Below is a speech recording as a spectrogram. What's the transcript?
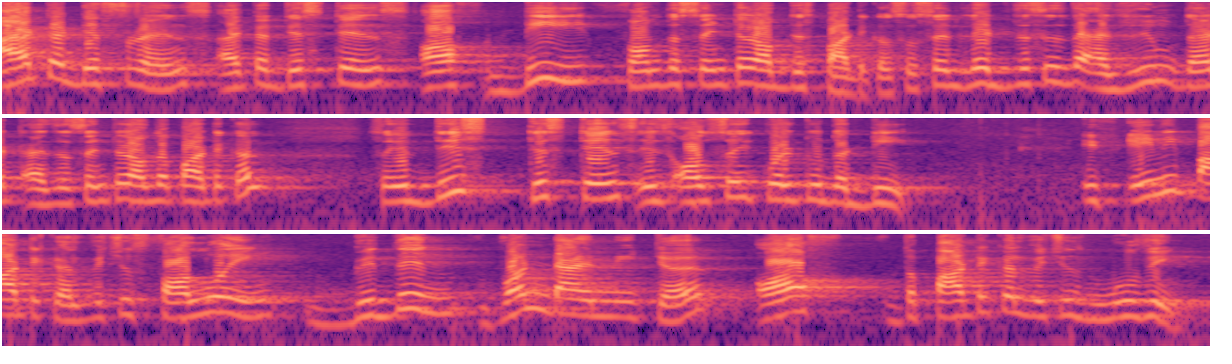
at a difference at a distance of d from the center of this particle. So, say let this is the assume that as the center of the particle. So, if this distance is also equal to the d, if any particle which is following within one diameter of the particle which is moving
